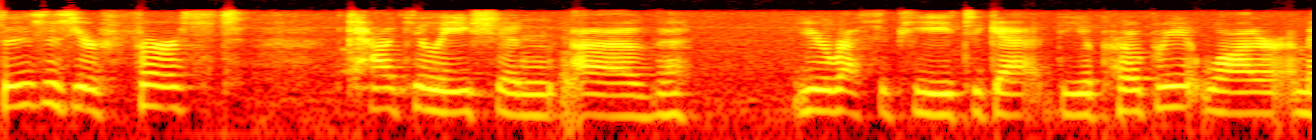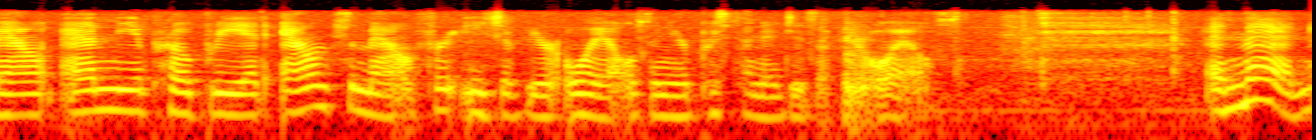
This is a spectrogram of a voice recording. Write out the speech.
so this is your first calculation of your recipe to get the appropriate water amount and the appropriate ounce amount for each of your oils and your percentages of your oils. And then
